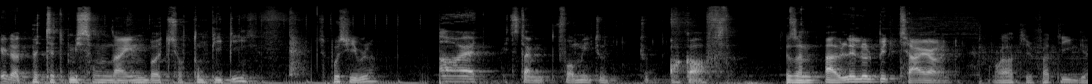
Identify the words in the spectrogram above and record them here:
Il a peut-être mis son aimbot sur ton pipi. C'est possible. Alright, it's time for me to, to fuck off. Because I'm a little bit tired. Voilà, tu fatigues.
